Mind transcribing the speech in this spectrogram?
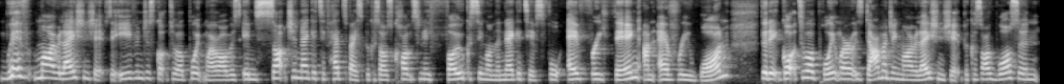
with my relationships, it even just got to a point where I was in such a negative headspace because I was constantly focusing on the negatives for everything and everyone that it got to a point where it was damaging my relationship because I wasn't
